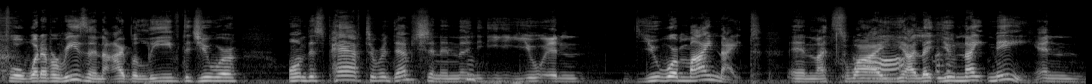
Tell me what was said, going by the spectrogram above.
for whatever reason, I believe that you were on this path to redemption, and, and you and you were my knight, and that's why I let you knight me, and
